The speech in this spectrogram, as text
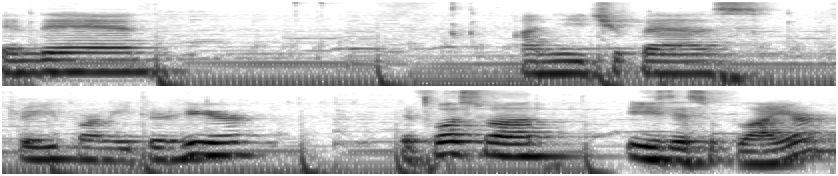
And then I need to pass three parameters here. The first one is the supplier.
